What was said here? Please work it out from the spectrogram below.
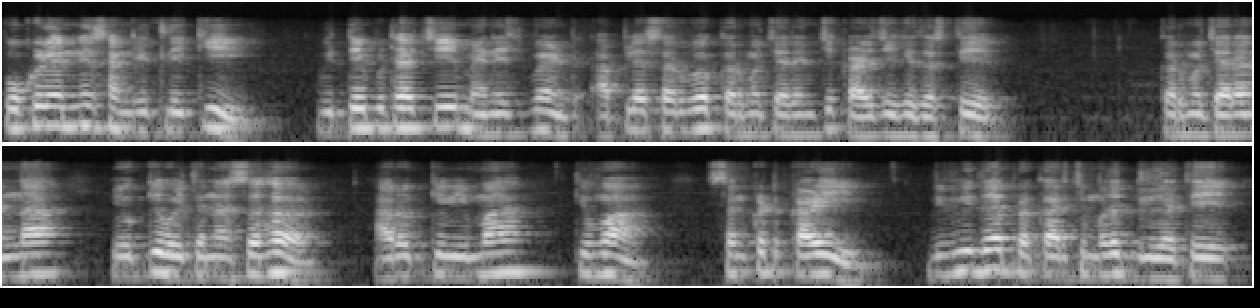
पोकळे यांनी सांगितले की विद्यापीठाचे मॅनेजमेंट आपल्या सर्व कर्मचाऱ्यांची काळजी घेत असते. कर्मचाऱ्यांना योग्य वेतनासह आरोग्य विमा किंवा संकटकाळी विविध प्रकारची मदत दिली जाते.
